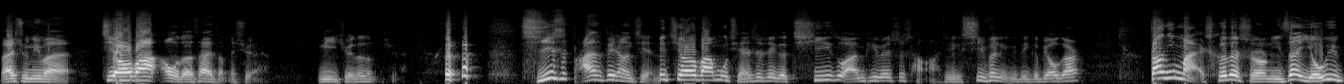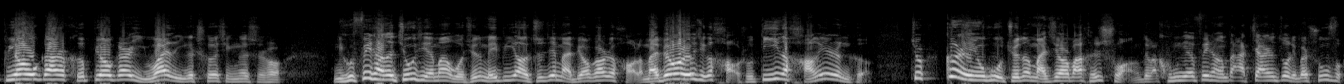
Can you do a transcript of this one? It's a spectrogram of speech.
来，兄弟们，G L 八奥德赛怎么选？你觉得怎么选？其实答案非常简单，因为 G L 八目前是这个七座 M P V 市场啊这个细分领域的一个标杆。当你买车的时候，你在犹豫标杆和标杆以外的一个车型的时候，你会非常的纠结吗？我觉得没必要，直接买标杆就好了。买标杆有几个好处，第一呢，行业认可，就是个人用户觉得买 G L 八很爽，对吧？空间非常大，家人坐里边舒服。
